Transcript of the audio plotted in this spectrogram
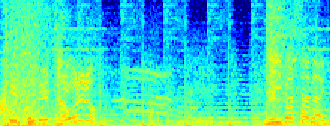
ここで倒れろ。逃がさないよ。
